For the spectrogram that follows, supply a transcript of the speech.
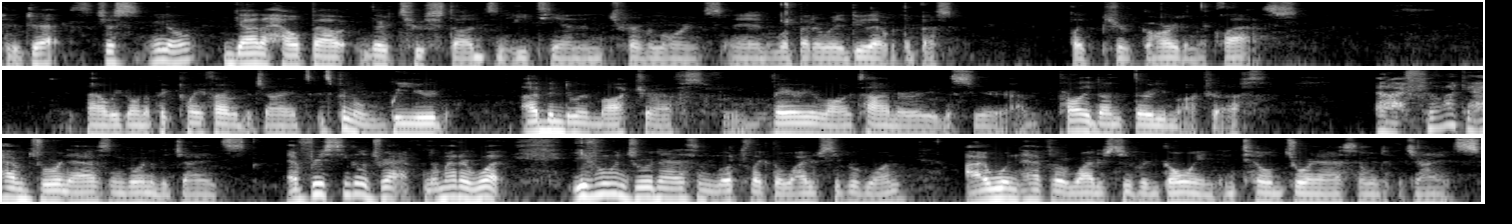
to the Jets. Just, you know, got to help out their two studs in Etienne and Trevor Lawrence. And what better way to do that with the best, like, pure guard in the class? Now we're going to pick 25 of the Giants. It's been a weird. I've been doing mock drafts for a very long time already this year. I've probably done 30 mock drafts. And I feel like I have Jordan Addison going to the Giants every single draft, no matter what. Even when Jordan Addison looked like the wide receiver one, I wouldn't have a wide receiver going until Jordan Addison went to the Giants.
